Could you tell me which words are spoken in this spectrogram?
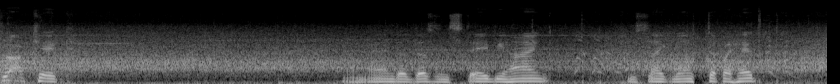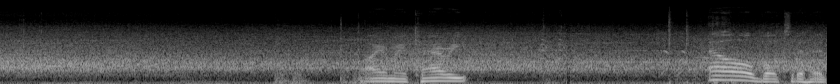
Drop kick. Amanda doesn't stay behind. She's like one step ahead. Fireman carry. Elbow to the head.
